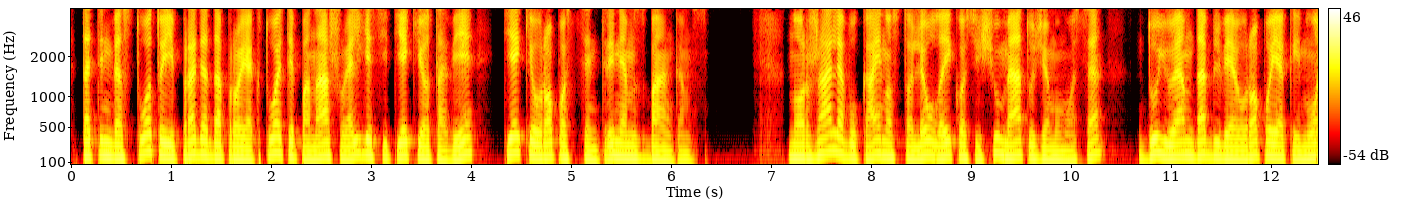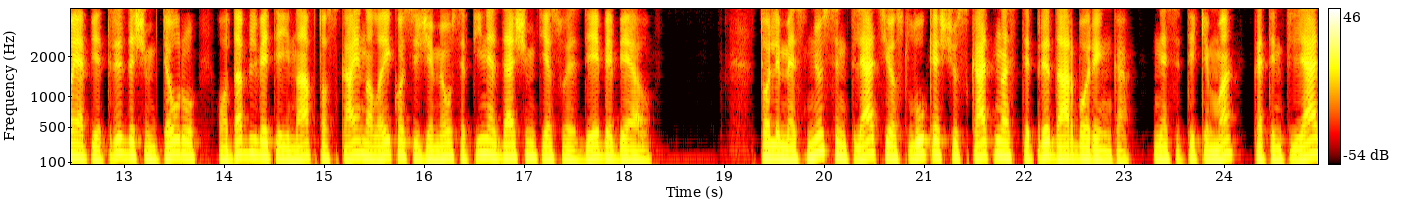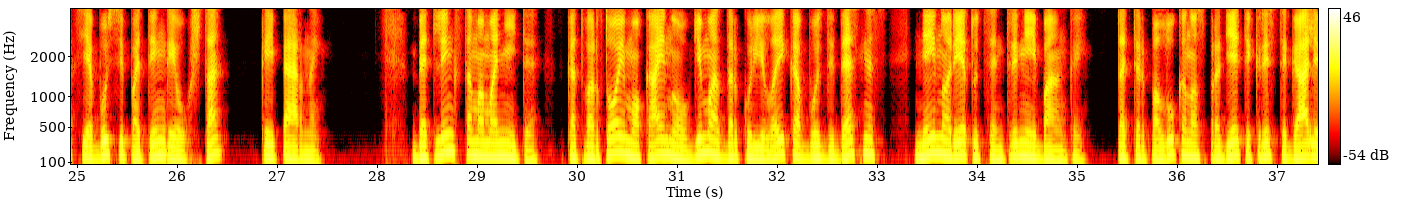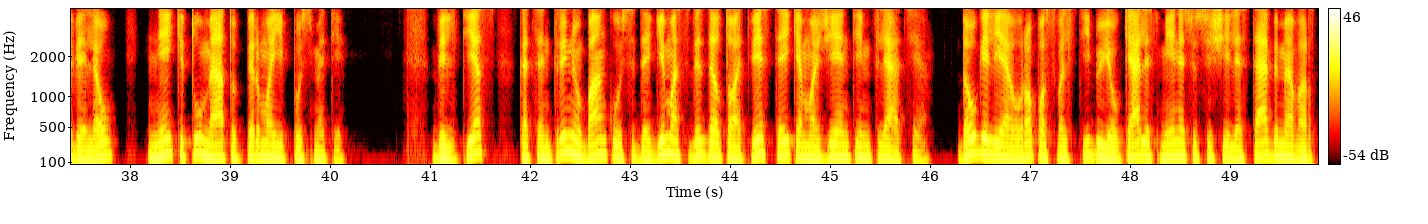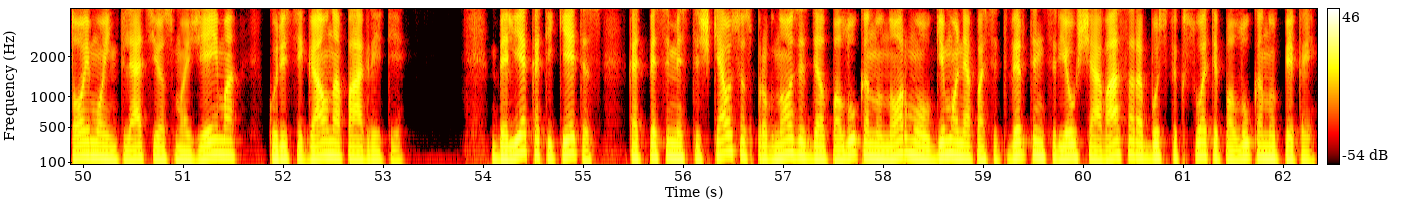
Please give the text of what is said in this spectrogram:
Tad investuotojai pradeda projektuoti panašų elgesį tiek JOTV, tiek Europos centriniams bankams. Nors žaliavų kainos toliau laikosi šių metų žemumose, dujų MW Europoje kainuoja apie 30 eurų, o WTI naftos kaina laikosi žemiau 70 USD BBL. Tolimesnius infliacijos lūkesčius skatina stipri darbo rinka. Nesitikima, kad infliacija bus ypatingai aukšta, kaip pernai. Bet linkstama manyti, kad vartojimo kainų augimas dar kurį laiką bus didesnis, nei norėtų centriniai bankai. Tad ir palūkanos pradėti kristi gali vėliau, nei kitų metų pirmąjį pusmetį. Vilties, kad centrinių bankų užsidegimas vis dėlto atvies teikia mažėjantį infliaciją. Daugelį Europos valstybių jau kelis mėnesius išėlė stebime vartojimo infliacijos mažėjimą, kuris įgauna pagreitį. Belieka tikėtis, kad pesimistiškiausios prognozės dėl palūkanų normų augimo nepasitvirtins ir jau šią vasarą bus fiksuoti palūkanų pikai,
